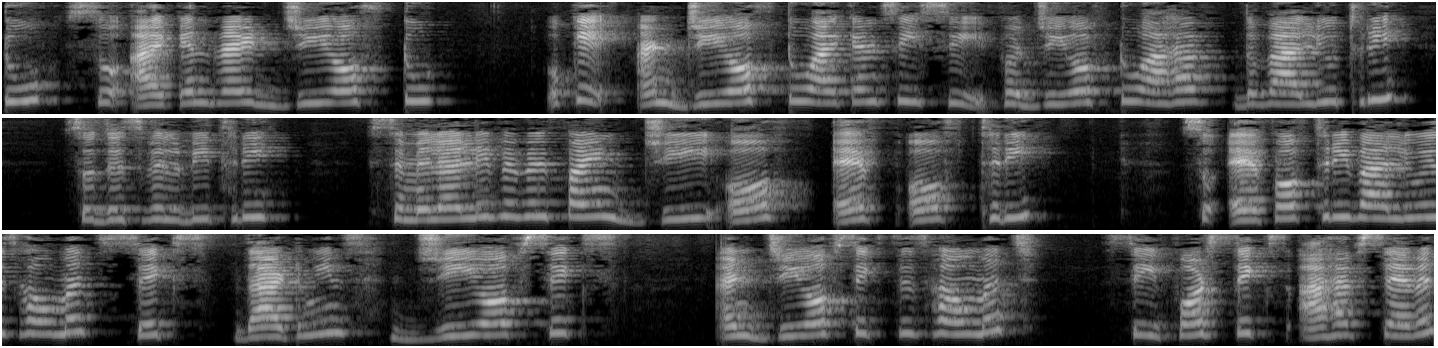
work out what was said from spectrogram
2. So I can write g of 2. Okay, and g of 2 I can see, see, for g of 2 I have the value 3. So this will be 3. Similarly, we will find g of f of 3. So f of 3 value is how much? 6. That means g of 6 and g of 6 is how much? See for 6 I have 7.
